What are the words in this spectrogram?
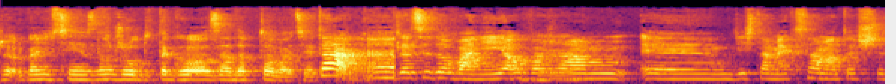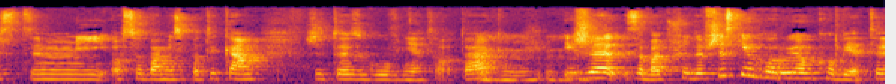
że organizm się nie zdążył do tego zaadaptować. Jak tak, to, zdecydowanie. Ja mhm. uważam, y, gdzieś tam jak sama też się z tymi osobami spotykam, że to jest głównie to, tak? Mhm, I że, zobacz, przede wszystkim chorują kobiety,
